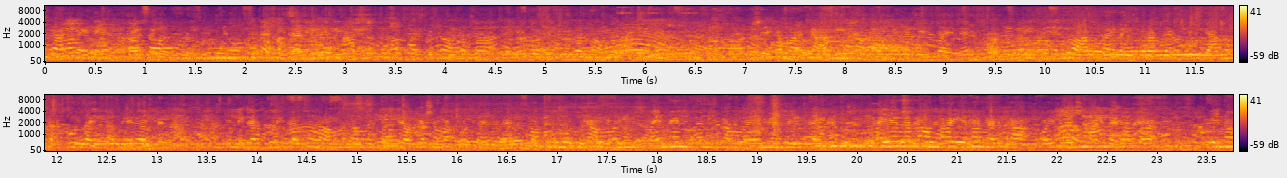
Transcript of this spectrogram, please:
ಅಭಿಷೇಕ ಆಗ್ತಾ ಇದೆ ಕಳಸ ಅಭಿಷೇಕ ಮಾಡಿ ಆಗಿ ಮೇಲೆ ಬೀಳ್ತಾ ಇದೆ ಎಲ್ಲೂ ಆಗ್ತಾ ಇಲ್ಲ ಈ ಥರ ಯಾರು ಕರ್ಕೊಳ್ತಾ ಇಲ್ಲ ಬೇರೆಯವ್ರನ್ನೆಲ್ಲ ಇಲ್ಲಿ ಗರ್ಭಿಣಿ ಕರ್ಕೊಂಡು ಅಮ್ಮನ ಮುಟ್ಟಿಗೆ ಅವಕಾಶ ಮಾಡ್ಕೊಳ್ತಾ ಇದ್ದಾರೆ ಸೊ ಅಮ್ಮನ ಮುಟ್ಟಿಗೆ ಅಮ್ಮನ ಮೈ ಮೇಲಿಂದ ನೀರು ನಮ್ಮ ಮೈ ಮೇಲೆ ಬೀಳ್ತಾ ಇದೆ ಮೈಯಲ್ಲೆಲ್ಲ ಒಂಥರ ಏನೋ ನಡ್ಕ ವೈಬ್ರೇಷನ್ ಆಗ್ತಾ ಇದೆ ಒಂಥರ ಏನೋ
